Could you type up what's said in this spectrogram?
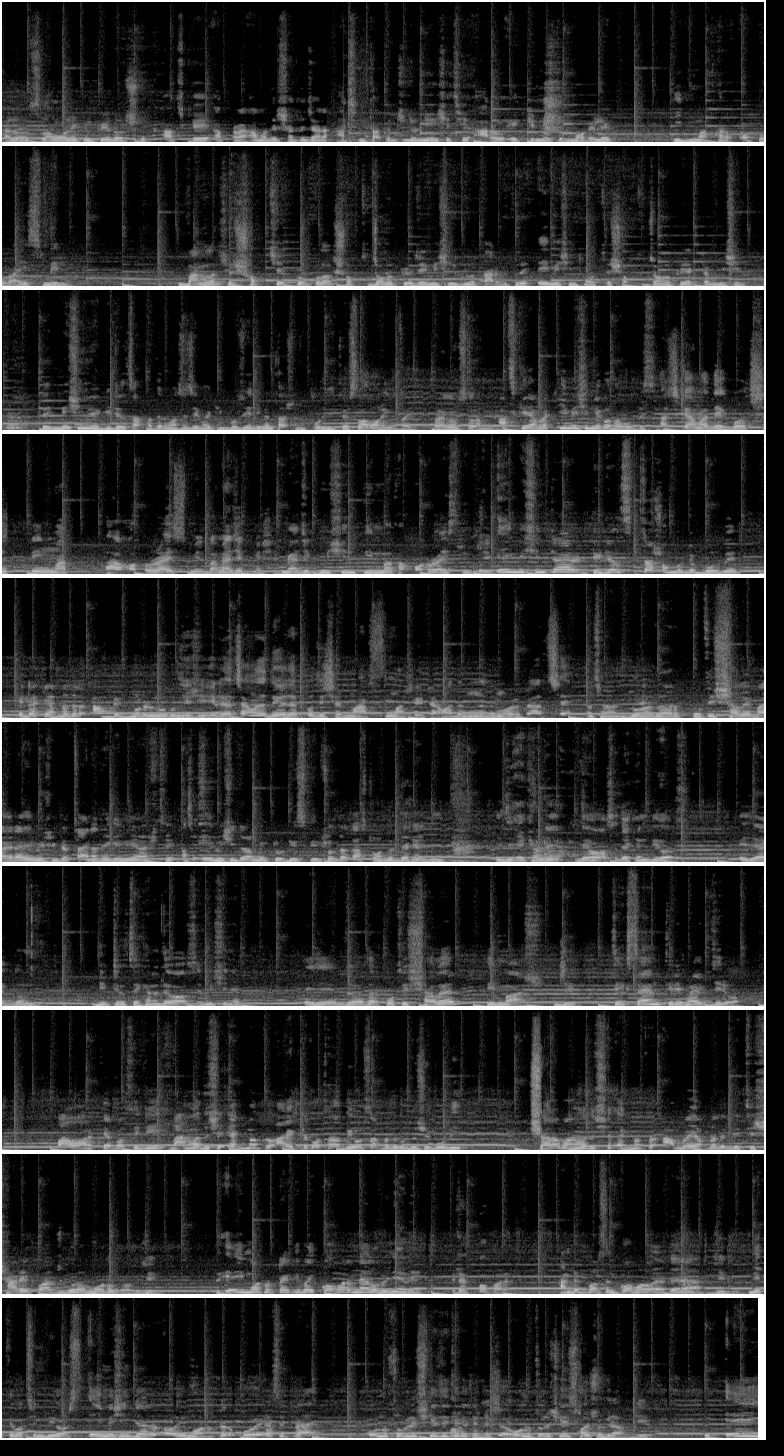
Hello আসসালামু আলাইকুম প্রিয় দর্শক। আজকে আপনারা আমাদের সাথে যারা আছেন তাদের জন্য নিয়ে এসেছি আরও একটি নতুন মডেলের তিন মাথার অটো রাইস মিল। বাংলাদেশের সবচেয়ে পপুলার সবচেয়ে জনপ্রিয় যে মেশিনগুলো তার ভিতরে এই মেশিনটা হচ্ছে সবচেয়ে জনপ্রিয় একটা মেশিন। তো এই মেশিনের ডিটেলস আপনাদের মাঝে যে ভাইটি বুঝিয়ে দিবেন তার সাথে পরিচিত। আসসালামু আলাইকুম ভাই। ওয়ালাইকুম সালাম আজকে আমরা কি মেশিন নিয়ে কথা বলতেছি? আজকে আমরা দেখব হচ্ছে তিন মাথা অটো রাইস মিল বা ম্যাজিক মেশিন ম্যাজিক মেশিন তিন মাথা অটো রাইস মিল। এই মেশিনটার ডিটেলসটা সম্পর্কে বলবেন এটা কি আপনাদের আপডেট মডেল নতুন মেশিন এটা হচ্ছে আমাদের দুই হাজার পঁচিশের মার্চ মাসে এটা আমাদের নতুন মডেলটা আছে। আচ্ছা দু হাজার পঁচিশ সালে বাইরা এই মেশিনটা চায়না থেকে নিয়ে আসছে। আচ্ছা এই মেশিনটা আমি একটু ডিসক্রিপশনটা কাস্টমারদের দেখাই দিই। এই যে এখানে দেওয়া আছে দেখেন ভিউয়ার্স এই যে একদম ডিটেলস এখানে দেওয়া আছে মেশিনের এই যে দু হাজার পঁচিশ সালের তিন মাস। জি। Six nine three five zero power capacity বাংলাদেশে একমাত্র আরেকটা কথা ভিউয়ার্স আপনাদের উদ্দেশ্যে বলি সারা বাংলাদেশে একমাত্র আমরাই আপনাদের দিচ্ছি সাড়ে পাঁচ গোড়া মোটর জি। এই মোটরটা কি ভাই কভারের না অ্যালুমিনিয়ামে এটা কপার হান্ড্রেড পার্সেন্ট কভার হয় তাই না? জি। দেখতে পাচ্ছেন ভিউয়ার্স এই মেশিনটার ওই মোটরটার ওয়েট আছে প্রায় উনচল্লিশ কেজি থেকে 39 উনচল্লিশ কেজি ছয়শো গ্রাম। জি। তো এই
